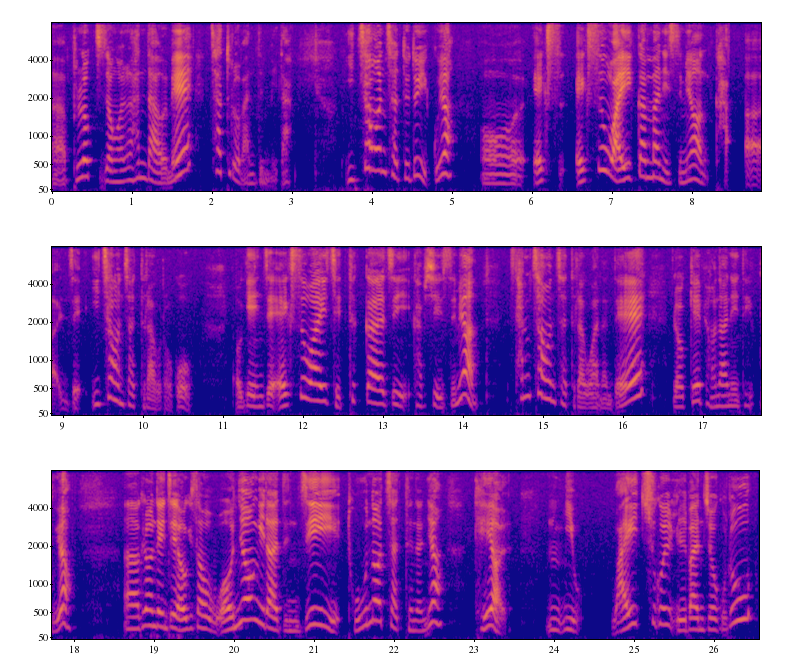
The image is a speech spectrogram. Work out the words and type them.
아, 블럭 지정을 한 다음에 차트로 만듭니다. 2차원 차트도 있고요. 어, x, x, y 값만 있으면 가, 아, 이제 2차원 차트라고 그러고 여기에 이제 x, y, z까지 값이 있으면 3차원 차트라고 하는데 이렇게 변환이 되고요. 아, 그런데 이제 여기서 원형이라든지 도넛 차트는요. 계열, 음, 이 y축을 일반적으로 오,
